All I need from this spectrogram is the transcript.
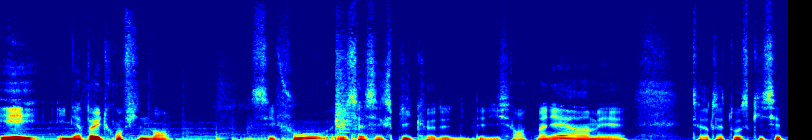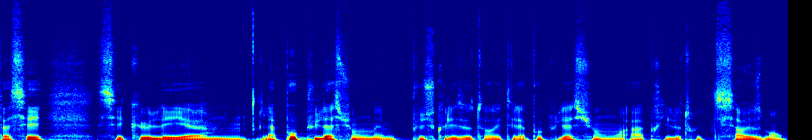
Et il n'y a pas eu de confinement. C'est fou, et ça s'explique de, différentes manières, hein, mais très, très tôt ce qui s'est passé, c'est que les, euh, la population, même plus que les autorités, la population a pris le truc sérieusement,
